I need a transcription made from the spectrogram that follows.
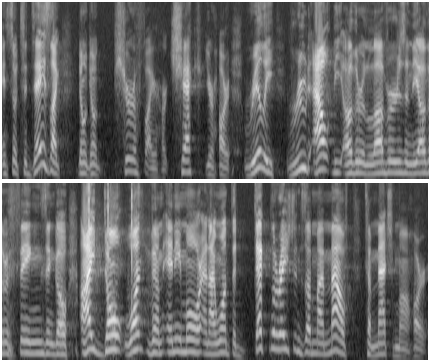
And so today's like, don't, don't purify your heart, check your heart. Really root out the other lovers and the other things and go, I don't want them anymore, and I want the declarations of my mouth to match my heart.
